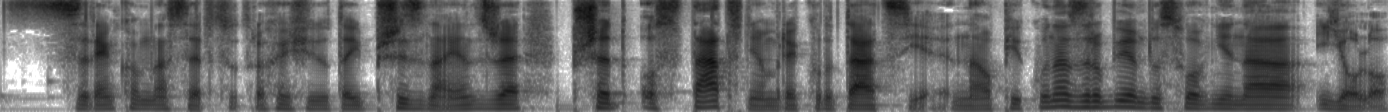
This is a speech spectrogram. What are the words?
z ręką na sercu, trochę się tutaj przyznając, że przed ostatnią rekrutację na opiekuna zrobiłem dosłownie na YOLO.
